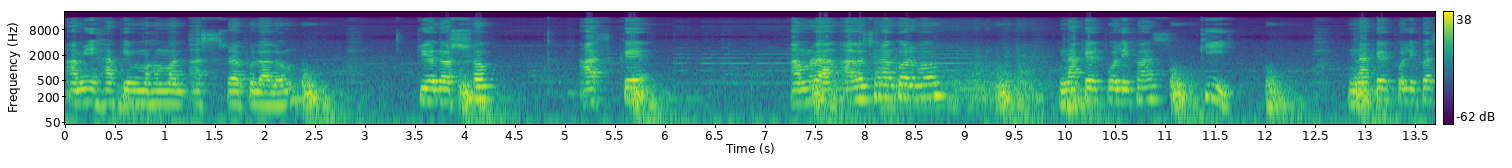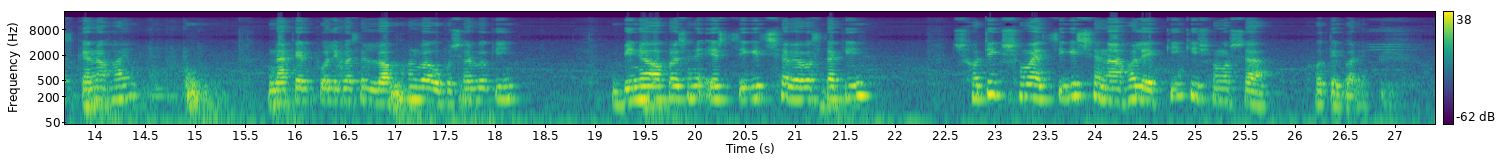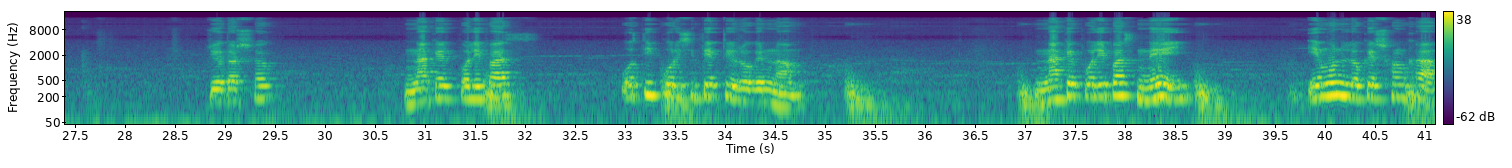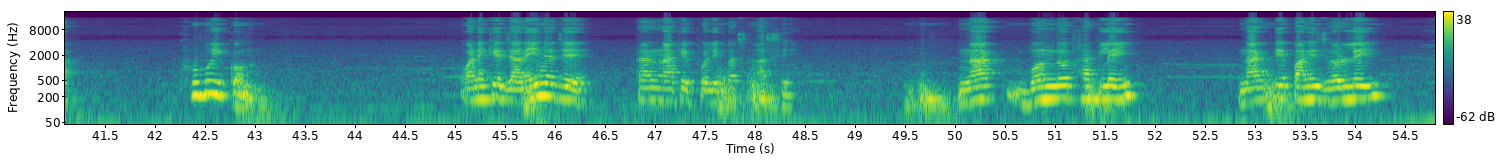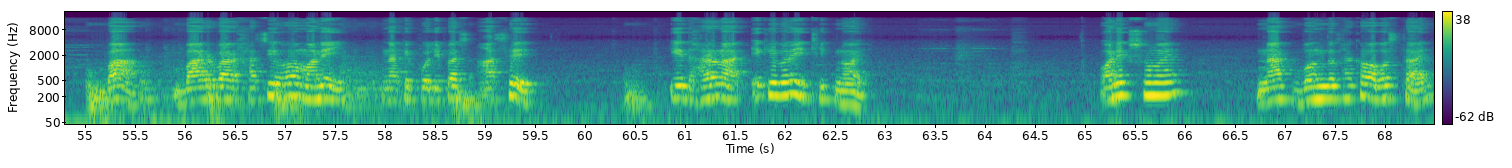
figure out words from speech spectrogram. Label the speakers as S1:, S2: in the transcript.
S1: আমি হাকিম মোহাম্মদ আশরাফুল আলম। প্রিয় দর্শক, আজকে আমরা আলোচনা করব নাকের পলিপাস কি? নাকের পলিপাস কেন হয়? নাকের পলিপাসের লক্ষণ বা উপসর্গ কি? বিনা অপারেশনে এর চিকিৎসা ব্যবস্থা কি? সঠিক সময়ে চিকিৎসা না হলে কি কি সমস্যা হতে পারে? প্রিয় দর্শক, নাকের পলিপাস অতি পরিচিত একটি রোগের নাম। নাকে পলিপাস নেই, এমন লোকের সংখ্যা খুবই কম। অনেকে জানেই না যে তার নাকে পলিপাস আছে। নাক বন্ধ থাকলেই নাক দিয়ে পানি ঝরলেই বা বারবার হাসি হওয়া মানেই নাকে পলিপাস আসে এ ধারণা একেবারেই ঠিক নয়। অনেক সময় নাক বন্ধ থাকা অবস্থায়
